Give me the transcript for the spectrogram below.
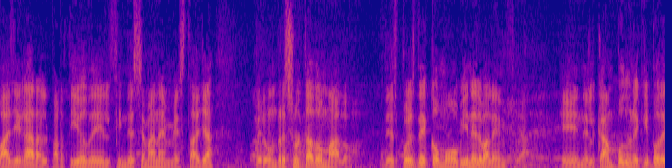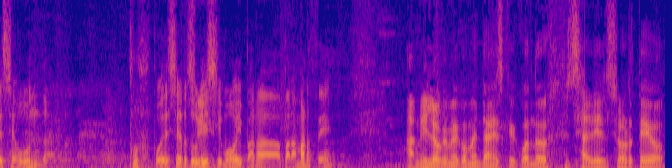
va a llegar al partido del fin de semana en Mestalla, pero un resultado malo. Después de cómo viene el Valencia, en el campo de un equipo de segunda. Uf, puede ser Sí. durísimo hoy para, para Marce, ¿eh? A mí lo que me comentan es que cuando sale el sorteo,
